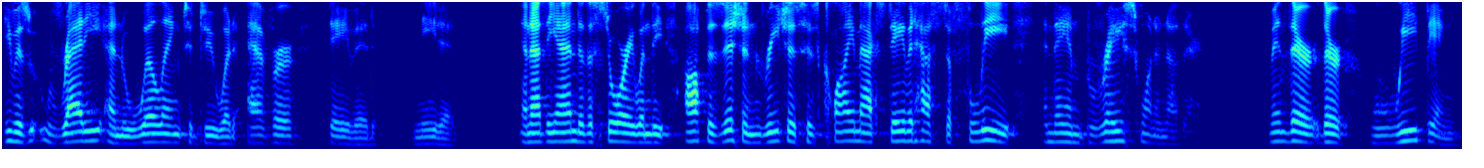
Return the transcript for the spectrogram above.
He was ready and willing to do whatever David needed. And at the end of the story, when the opposition reaches his climax, David has to flee and they embrace one another. I mean, they're, they're weeping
